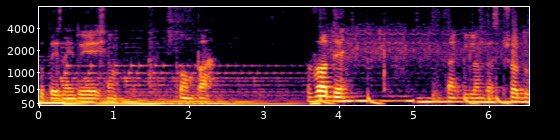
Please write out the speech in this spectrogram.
Tutaj znajduje się pompa wody. Tak wygląda z przodu.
